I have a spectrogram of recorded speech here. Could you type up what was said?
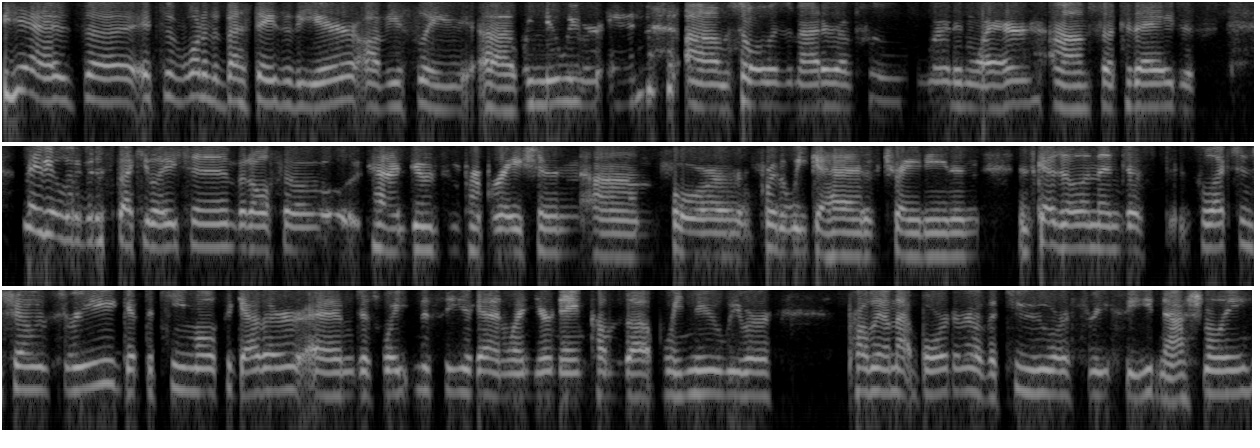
Yeah, it's uh, it's a, one of the best days of the year. Obviously, uh, we knew we were in, um, so it was a matter of who, when, and where. Um, so today, just maybe a little bit of speculation, but also kind of doing some preparation um, for for the week ahead of training and, and schedule, and then just selection shows three, get the team all together, and just waiting to see again when your name comes up. We knew we were probably on that border of a two or three seed nationally,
